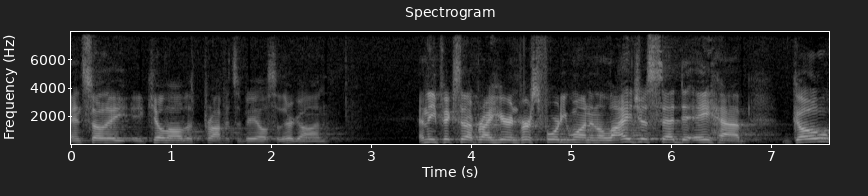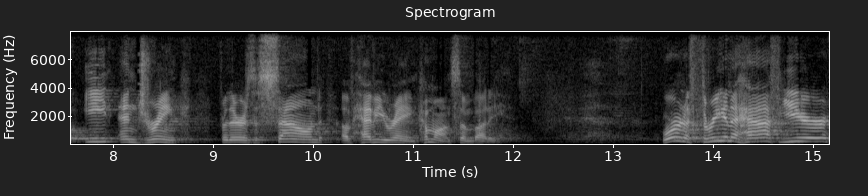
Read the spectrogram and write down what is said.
And so they, he killed all the prophets of Baal, so they're gone. And then he picks it up right here in verse 41. And Elijah said to Ahab, Go eat and drink, for there is a sound of heavy rain. Come on, somebody. We're in a three and a half year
